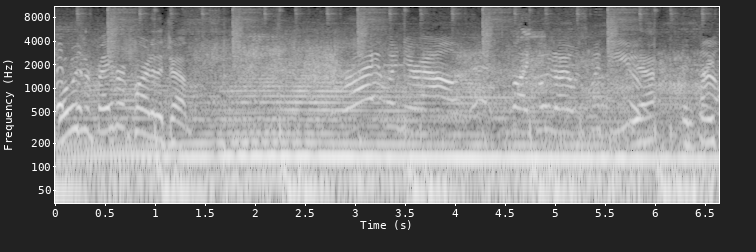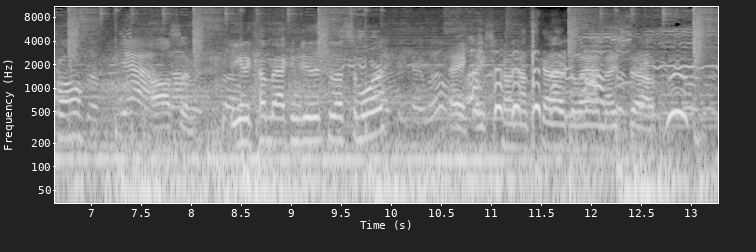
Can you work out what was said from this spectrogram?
What was your favorite part of the jump? right when you're out, it's like when I was with you. Yeah, in free That fall? Awesome. Yeah. Awesome. so- You gonna come back and do this with us some more? I think I will. Hey, thanks for coming out to Skydive DeLand. Nice job. Woo!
